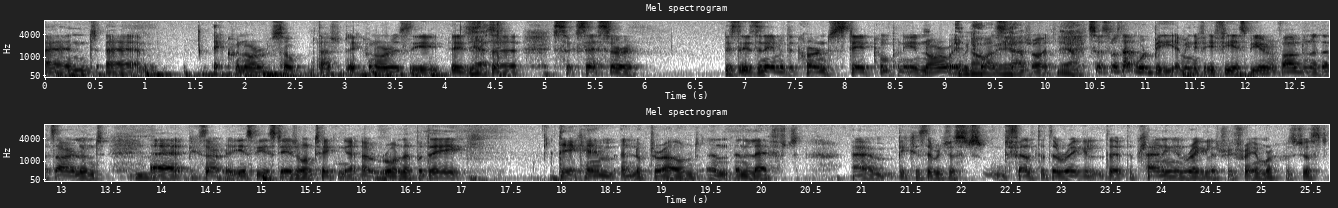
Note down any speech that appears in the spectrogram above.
and um, Equinor. So that Equinor is the is Yes. the successor. Is, is the name of the current state company in Norway, In which Norway, was yeah, Statoil. yeah. So I suppose that would be. I mean, if, if ESB are involved in it, that's Ireland, Mm. uh, because our ESB is state owned, taking a, a role in that. But they they came and looked around and, and left. Um, because they were just felt that the, regu- the the planning and regulatory framework was just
